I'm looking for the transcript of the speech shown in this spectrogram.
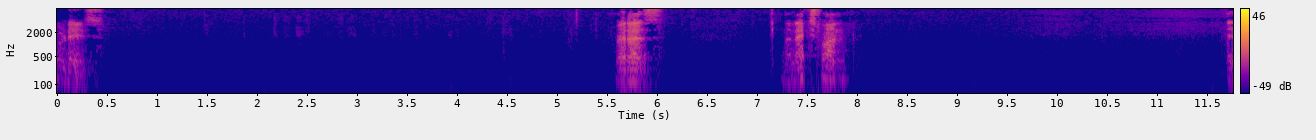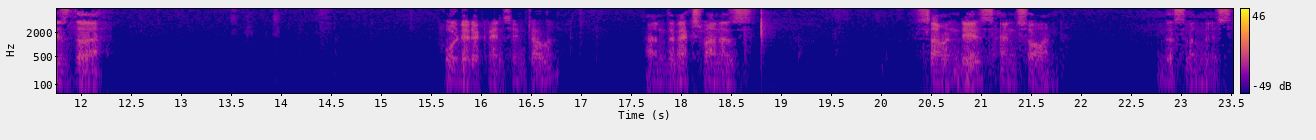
2 days. Whereas the next one is the 4 day recurrence interval and the next one is 7 days and so on. This one is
